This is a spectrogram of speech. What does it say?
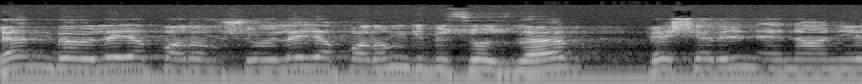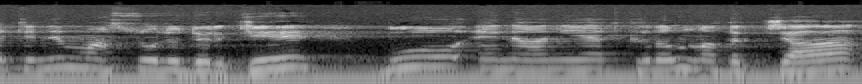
Ben böyle yaparım, şöyle yaparım gibi sözler beşerin enaniyetinin mahsulüdür ki bu enaniyet kırılmadıkça,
